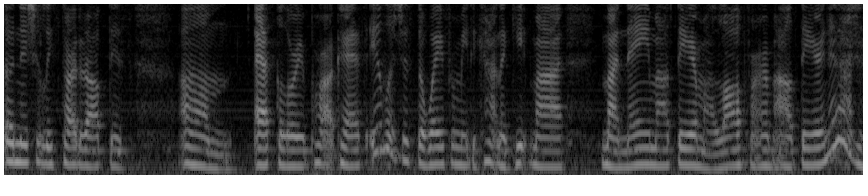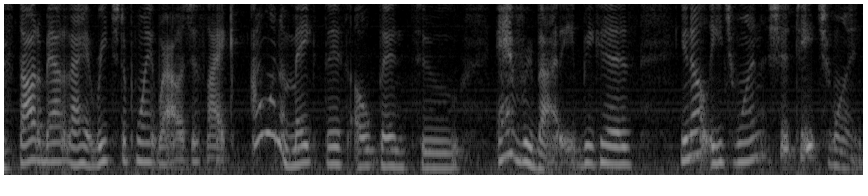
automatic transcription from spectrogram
initially started off this um, Ask a Lawyer podcast, it was just a way for me to kind of get my my name out there, my law firm out there. And then I just thought about it. I had reached a point where I was just like, I want to make this open to everybody because, you know, each one should teach one.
